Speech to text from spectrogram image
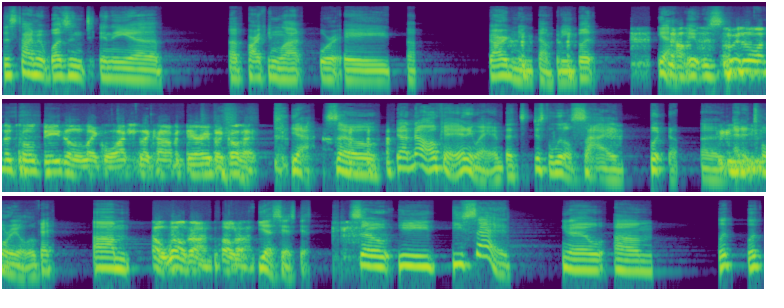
This time, it wasn't in a, uh, a parking lot for a uh, gardening company, but yeah, no, it was. Who was the one that told me to like watch the commentary? But go ahead. yeah. So yeah, no. Okay. Anyway, that's just a little side footnote, uh, editorial. Okay. Um. Oh, well done. Well done. Yes. Yes. Yes. So he he said, you know, um, let let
